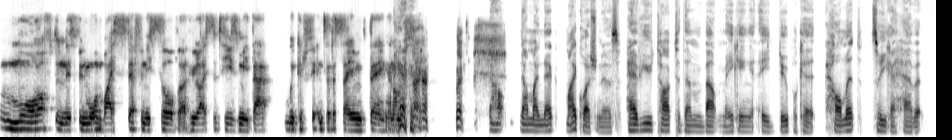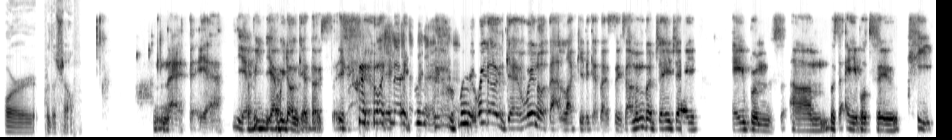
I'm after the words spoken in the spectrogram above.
more often it's been worn by Stephanie Silver, who likes to tease me that we could fit into the same thing, and I'm just like. Now, now my neck, my question is: Have you talked to them about making a duplicate helmet so you can have it for for the shelf? Nah, yeah, yeah, we yeah we don't get those things. we, don't, we, we don't get. We're not that lucky to get those things. I remember J.J. Abrams um, was able to keep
